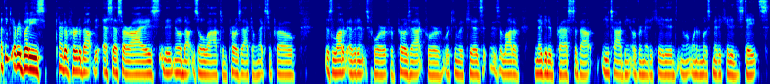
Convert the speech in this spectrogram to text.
I think everybody's kind of heard about the SSRIs. They know about Zoloft and Prozac and Lexapro. There's a lot of evidence for for Prozac for working with kids. There's a lot of negative press about Utah being over medicated. You know, one of the most medicated states.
